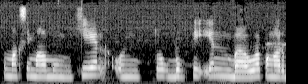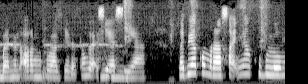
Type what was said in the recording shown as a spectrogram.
semaksimal mungkin untuk buktiin bahwa pengorbanan orang tua kita tuh nggak sia-sia. Hmm. Tapi aku merasanya aku belum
